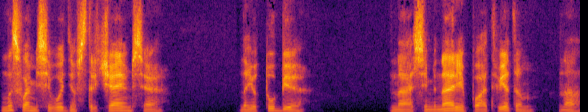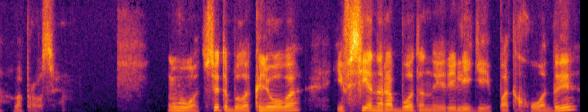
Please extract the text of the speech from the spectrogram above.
мы с вами сегодня встречаемся на Ютубе на семинаре по ответам на вопросы. Вот, все это было клево, и все наработанные религии подходы,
